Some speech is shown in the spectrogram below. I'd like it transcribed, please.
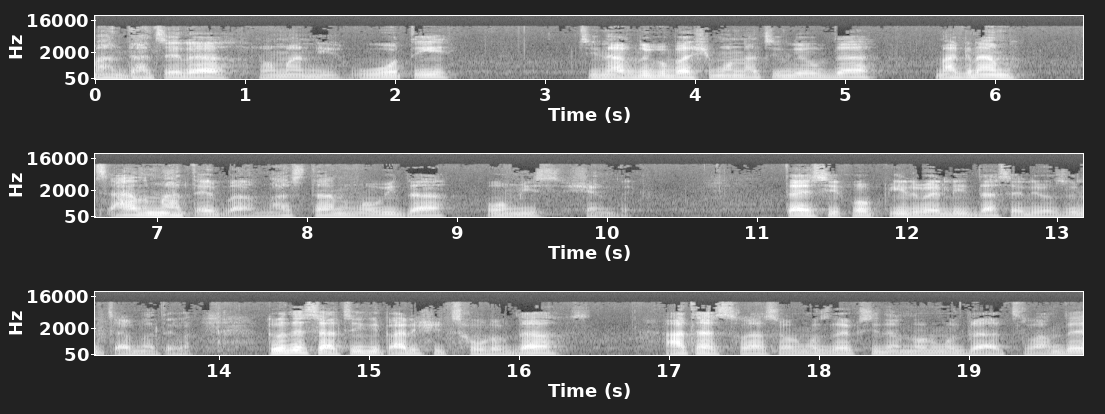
მან დაწერა რომანი უოტი. წინარდგებაში მონაწილეობდა მაგრამ წარმატება მასთან მოვიდა ომის შემდეგ და ეს იყო პირველი და სერიოზული წარმატება. როდესაც იგი პარიზში ცხოვრობდა 1946-დან 50 წლამდე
